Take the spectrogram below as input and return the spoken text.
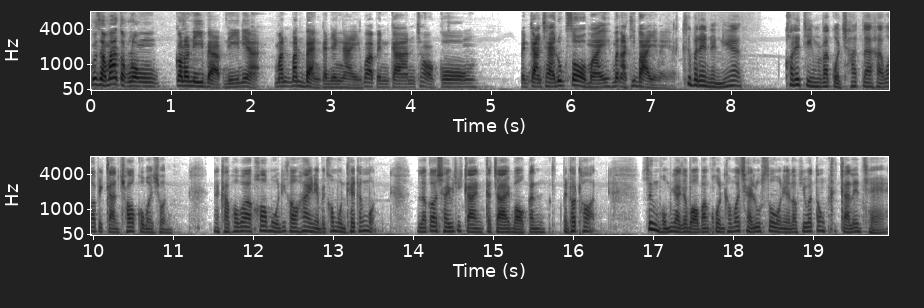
คุณสามารถตกลงกรณีแบบนี้เนี่ยมันมันแบ่งกันยังไงว่าเป็นการช่อโกง เป็นการแชร์ลูกโซ่ไหมมันอธิบายยังไงฮะคือประเด็นอย่างนี้ยข้อเท็จจริงมันปรากฏชัดแล้วครับว่าเป็นการช่อโกงประชาชน นะครับเพราะว่าข้อมูลที่เขาให้เนี่ยเป็นข้อมูลเท็จทั้งหมด แล้วก็ใช้วิธีการกระจายบอกกันเป็นทอดๆซึ่งผมอยากจะบอกบางคนคำว่าแชร์ลูกโซ่เนี่ยเราคิดว่าต้องคือการเล่นแชร์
